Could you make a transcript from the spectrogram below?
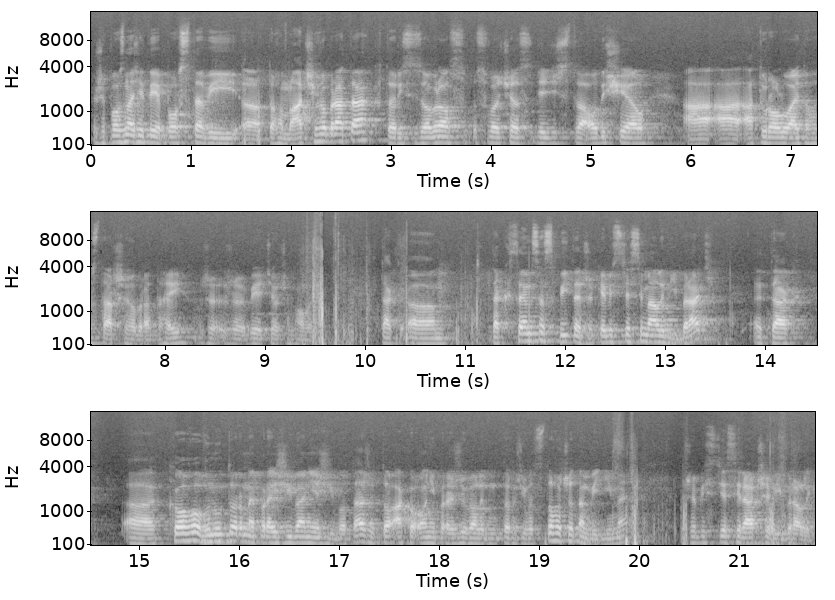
že poznáte tie postavy a, toho mladšieho brata, ktorý si zobral svoj čas dedičstva, odišiel a, a, a tú rolu aj toho staršieho brata, hej? Že, že viete, o čom hovorím. Tak, um, tak chcem sa spýtať, že keby ste si mali vybrať, tak koho vnútorné prežívanie života, že to, ako oni prežívali vnútorný život, z toho, čo tam vidíme, že by ste si radšej vybrali.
